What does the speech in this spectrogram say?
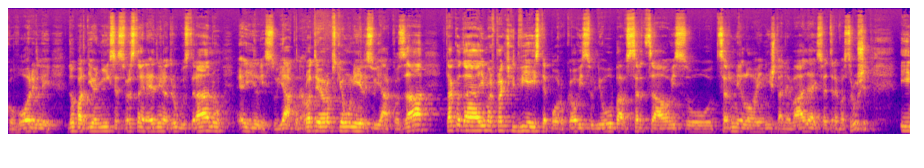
govorili. Dobar dio njih se svrstaje na jednu i na drugu stranu, e, ili su jako protiv Europske unije, ili su jako za. Tako da imaš praktički dvije iste poruke. Ovi su ljubav, srca, ovi su crnilo i ništa ne valja i sve treba srušiti. I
